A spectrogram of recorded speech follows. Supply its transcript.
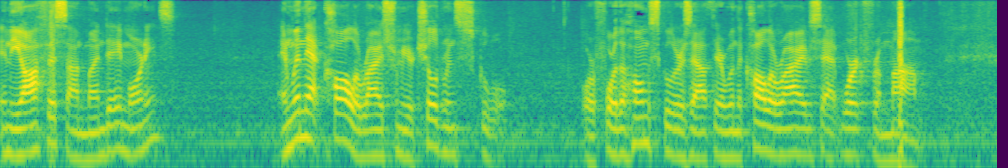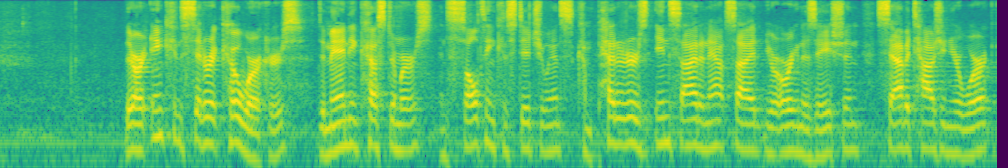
in the office on Monday mornings, and when that call arrives from your children's school, or for the homeschoolers out there when the call arrives at work from mom. There are inconsiderate coworkers, demanding customers, insulting constituents, competitors inside and outside your organization, sabotaging your work,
